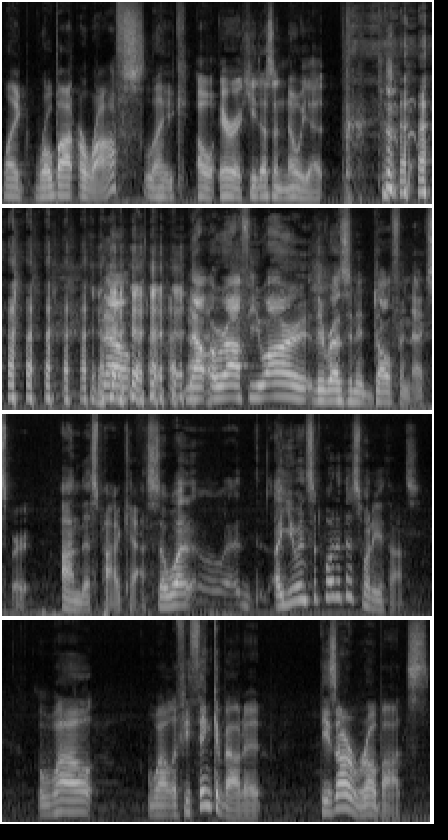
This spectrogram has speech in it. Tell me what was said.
Like robot giraffes? Like Oh, Eric, he doesn't know yet. Now, now, Aaraf, you are the resident dolphin expert on this podcast. So, what are you in support of this? What are your thoughts? Well, well, if you think about it, these are robots,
